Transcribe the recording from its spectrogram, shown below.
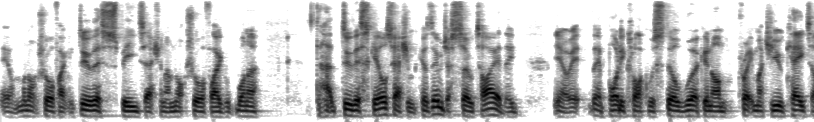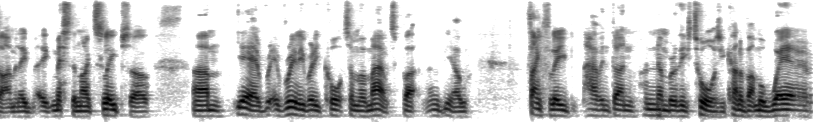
You know, I'm not sure if I can do this speed session. I'm not sure if I want to do this skill session because they were just so tired. They, you know, it, their body clock was still working on pretty much UK time, and they, missed a night's sleep. So, um, yeah, it, it really, really caught some of them out. But you know, thankfully, having done a number of these tours, you kind of I'm aware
